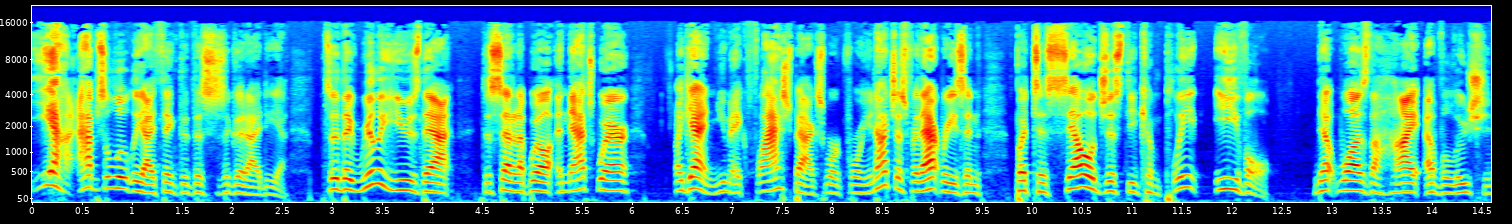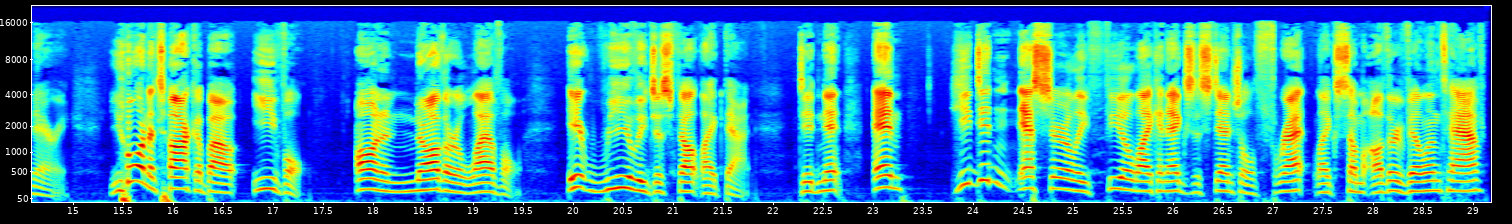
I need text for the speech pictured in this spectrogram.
yeah, absolutely. I think that this is a good idea. So they really use that to set it up well. And that's where, again, you make flashbacks work for you, not just for that reason, but to sell just the complete evil that was the high evolutionary. You want to talk about evil on another level. It really just felt like that, didn't it? And he didn't necessarily feel like an existential threat like some other villains have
